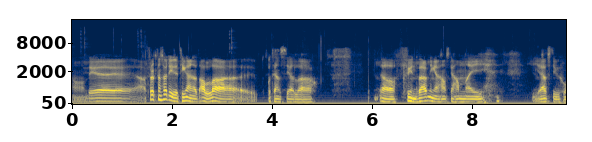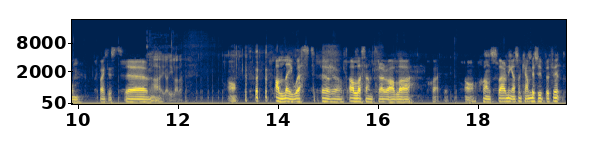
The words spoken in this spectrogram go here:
ja det är fruktansvärt irriterande att alla potentiella ja, fyndvärvningar han ska hamna i, i division faktiskt. ja, jag gillar det ja, alla i West överallt. Alla centrar och alla ja, chansvärvningar som kan bli superfynd.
